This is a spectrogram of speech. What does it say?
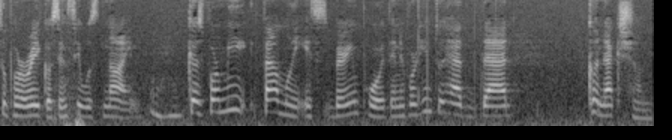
to Puerto Rico since he was 9 Mm-hmm. Because for me, family is very important. And for him to have that connection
